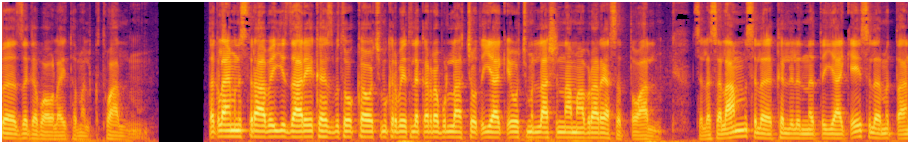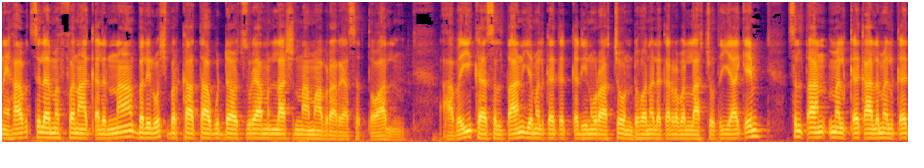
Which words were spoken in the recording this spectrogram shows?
በዘገባው ላይ ተመልክቷል። ጠቅላይ ሚኒስትር አብይ ዛሬ ከሕዝብ ተወካዮች ምክር ቤት ለቀረቡላቸው ጥያቄዎች ምላሽና ማብራሪያ ሰጥተዋል። ስለ ሰላም፣ ስለ ክልልነት ጥያቄ፣ ስለ ምጣኔ ሀብት፣ ስለ መፈናቀልና በሌሎች በርካታ ጉዳዮች ዙሪያ ምላሽና ማብራሪያ ሰጥተዋል። አብይ ከስልጣን የመልቀቅ እቅድ ይኖራቸው እንደሆነ ለቀረበላቸው ጥያቄ ስልጣን መልቀቅ አለመልቀቅ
